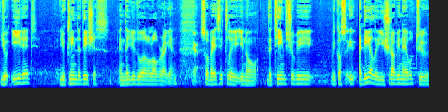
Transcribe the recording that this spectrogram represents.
you eat it, you clean the dishes, and then you do it all over again. Yeah. So basically, you know, the team should be because ideally you should have been able to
